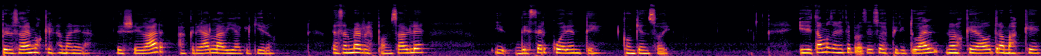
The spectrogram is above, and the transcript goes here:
Pero sabemos que es la manera de llegar a crear la vida que quiero de hacerme responsable y de ser coherente con quien soy. Y si estamos en este proceso espiritual, no nos queda otra más que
